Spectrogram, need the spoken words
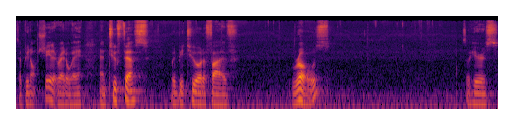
except we don't shade it right away. And 2 fifths would be 2 out of 5 rows. So here's,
